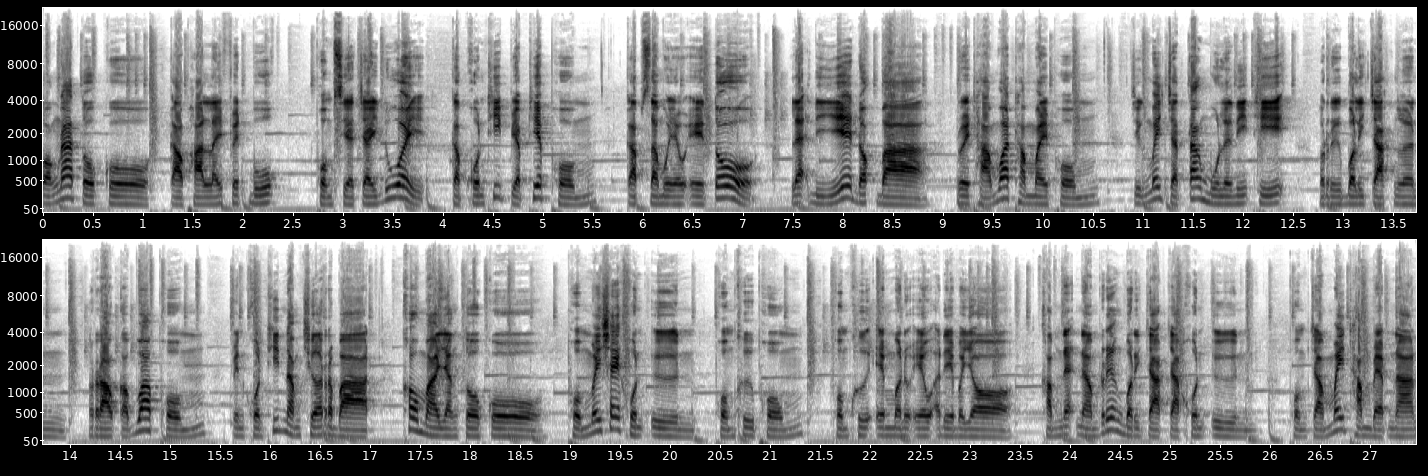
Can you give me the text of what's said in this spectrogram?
กองหน้าโตโกกล่าวผ่านไลฟ์เฟซบุ๊กผมเสียใจด้วยกับคนที่เปรียบเทียบผมกับซามูเอลเอโตและดิเย่ด็อกบาโดยถามว่าทำไมผมจึงไม่จัดตั้งมูลนิธิ หรือบริจาคเงิน ราวกับว่าผมเป็นคนที่นำเชื้อระบาดเข้ามายังโตโก ผมไม่ใช่คนอื่น ผมคือผม ผมคือเอ็มมานูเอลอเดบยอคำแนะนำเรื่องบริจาคจากคนอื่น ผมจะไม่ทำแบบนั้น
